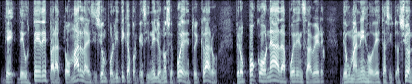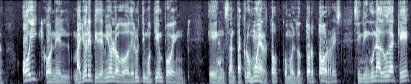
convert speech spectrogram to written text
de, de, ustedes para tomar la decisión política, porque sin ellos no se puede, estoy claro. Pero poco o nada pueden saber de un manejo de esta situación. Hoy, con el mayor epidemiólogo del último tiempo en, en Santa Cruz muerto, como el doctor Torres, sin ninguna duda que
